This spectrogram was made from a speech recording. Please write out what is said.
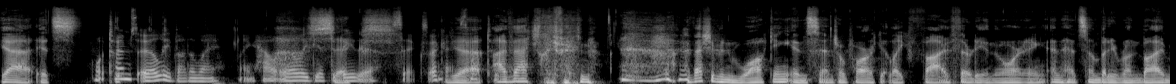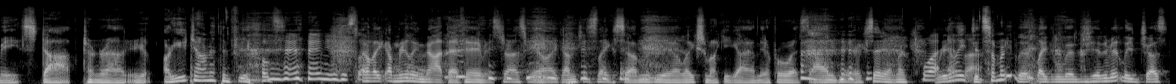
yeah, it's What time's early, by the way? Like how early do you have to be there? Six. Six. Okay. yeah. I've actually been, I've actually been walking in Central Park at like five thirty in the morning and had somebody run by me, stop, turn around. and you go, Are you Jonathan Fields? and you're just like, I'm like, I'm really not that famous. Trust me. Like, I'm just like some, you know, like schmucky guy on the Upper West Side of New York City. I'm like, really? Did somebody le- like legitimately just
